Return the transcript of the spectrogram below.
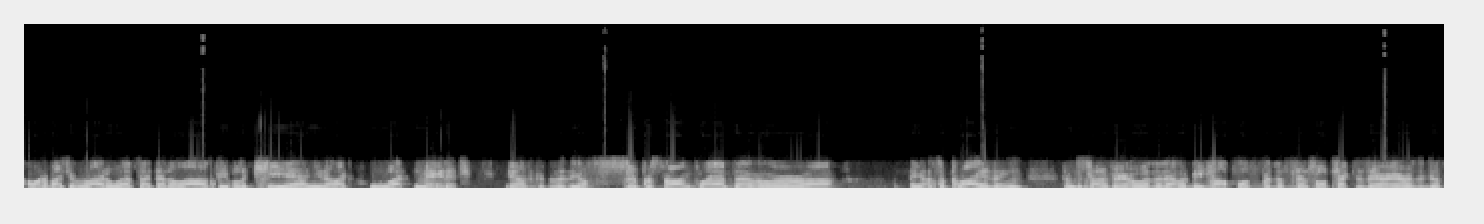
I wonder if I should write a website that allows people to key in, you know, like what made it, you know, you know, super strong plants that were, uh, you know, surprising. I'm just trying to figure out whether that would be helpful for the Central Texas area, or is it just,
